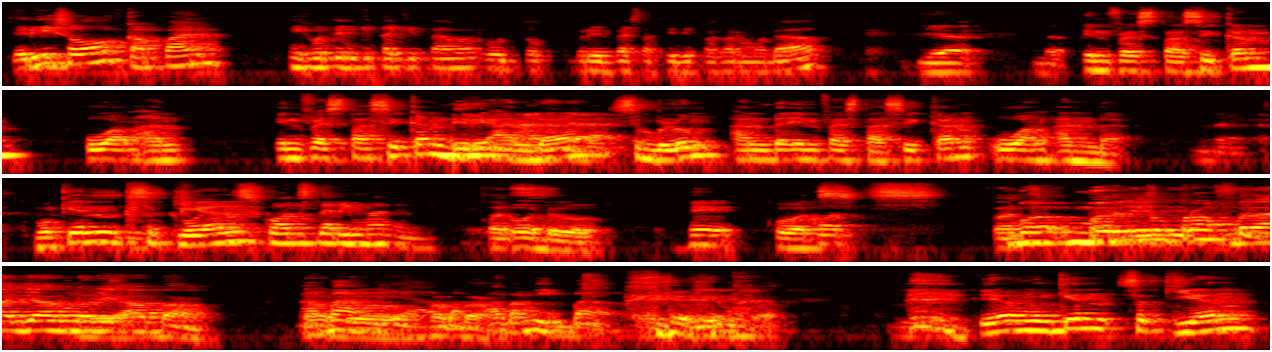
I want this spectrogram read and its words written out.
Jadi so kapan ngikutin kita kita untuk berinvestasi di pasar modal? ya benar. Investasikan uang an- investasikan diri Diri anda, Anda. sebelum anda investasikan uang anda. Benar. Mungkin sekian. Quotes dari mana nih? Waduh, ini quotes. Quotes. Menurut lu, Prof? Belajar dari abang. Abang Waduh, ya, abang, abang. abang Iqbal. Ya mungkin sekian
